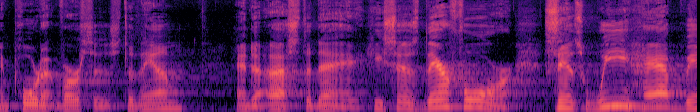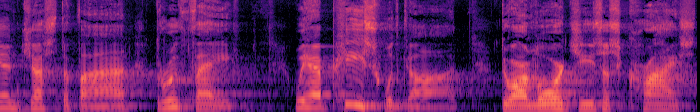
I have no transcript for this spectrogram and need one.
important verses to them and to us today. He says, Therefore, since we have been justified through faith, we have peace with God through our Lord Jesus Christ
